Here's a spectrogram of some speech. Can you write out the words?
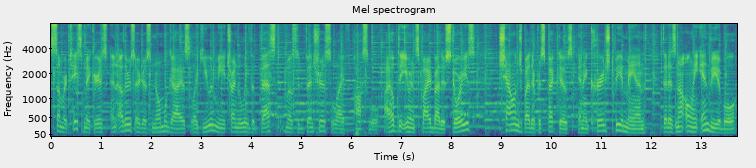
some are tastemakers, and others are just normal guys like you and me trying to live the best, most adventurous life possible. I hope that you're inspired by their stories challenged by their perspectives, and encouraged to be a man that is not only enviable,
